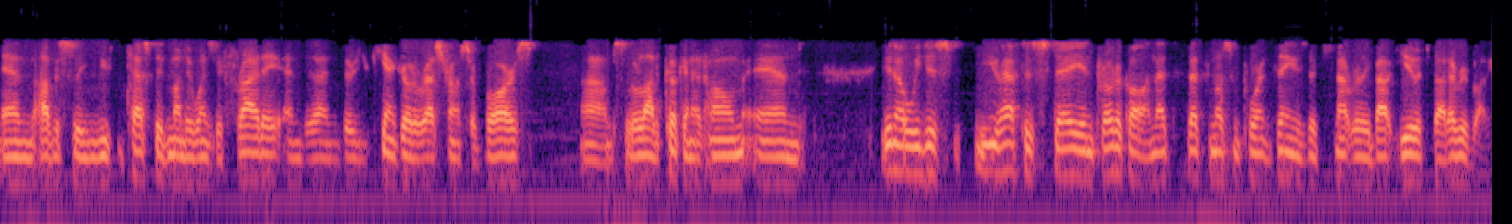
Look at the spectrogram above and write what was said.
and obviously you tested Monday, Wednesday, Friday, and then there, you can't go to restaurants or bars. Um, so a lot of cooking at home, and you know we just you have to stay in protocol, and that's that's the most important thing. Is it's not really about you; it's about everybody.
